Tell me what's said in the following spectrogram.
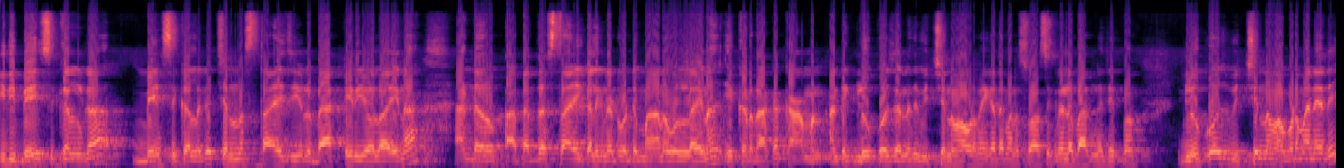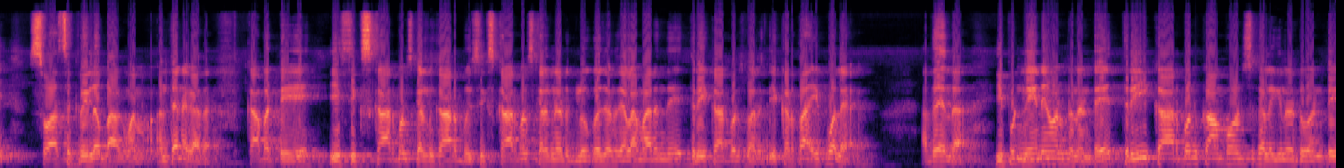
ఇది బేసికల్గా బేసికల్గా చిన్న స్థాయి జీవులు బ్యాక్టీరియాలో అయినా అండ్ పెద్ద స్థాయి కలిగినటువంటి మానవుల్లో అయినా ఇక్కడ దాకా కామన్. అంటే గ్లూకోజ్ అనేది విచ్ఛిన్నం అవడమే కదా మన శ్వాసక్రియలో భాగంగా చెప్పాం. గ్లూకోజ్ విచ్ఛిన్నం అవ్వడం అనేది శ్వాసక్రియలో భాగం అన్నాం అంతేనా కదా? కాబట్టి ఈ సిక్స్ కార్బన్స్ కలిగిన కార్బన్ సిక్స్ కార్బన్స్ కలిగిన గ్లూకోజ్ అనేది ఎలా మారింది? త్రీ కార్బన్స్ మారింది. ఇక్కడతో అయిపోలే. అదేందా ఇప్పుడు నేనేమంటున్నానంటే త్రీ కార్బన్ కాంపౌండ్స్ కలిగినటువంటి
